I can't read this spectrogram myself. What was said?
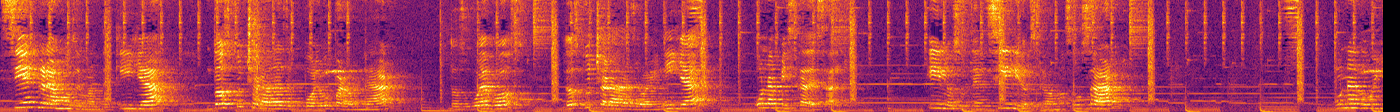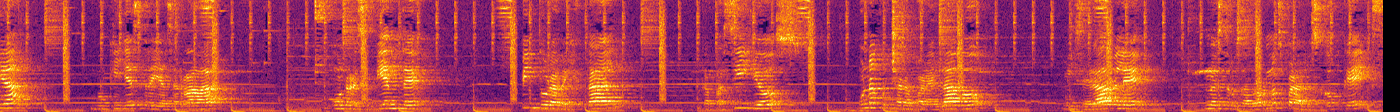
100 gramos de mantequilla, 2 cucharadas de polvo para hornear, 2 huevos, 2 cucharadas de vainilla, una pizca de sal. Y los utensilios que vamos a usar, una duya, boquilla estrella cerrada, un recipiente, pintura vegetal, capacillos, una cuchara para helado, miserable, nuestros adornos para los cupcakes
